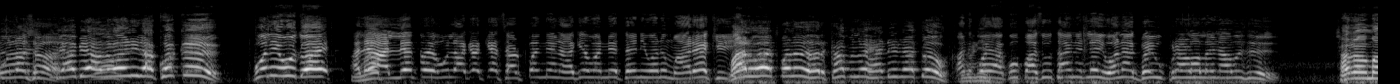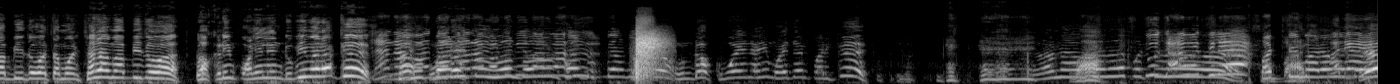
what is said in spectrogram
બોલો છે. ત્યાં બે હલવાણી રાખો કે. બોલી એવું દોય અલે આલ્યન તો એવું લાગે કે સરપંચ ને આગેવાન ને થઈને ઈવાનું મારે કી. મારવા પણ હરખા પેલો હેડી ના તો અને કોઈ આગુ પાછું થાય ને એટલે ઈવાના ભાઈ ઉપરાળો લઈને આવે છે. શરમ આપી દો તમને શરમ આપી દો. ઢોકણી પાણી લઈને ડૂબી માં કે ના, ના, ઊંડો- તો નહીં. મોય દેમ કુવાય પડકે ના, ના, વાહ. ના, પટ્ટી તું જા મારવા. વચ્ચે રે. પટ્ટી મારવા. અલે, એ,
